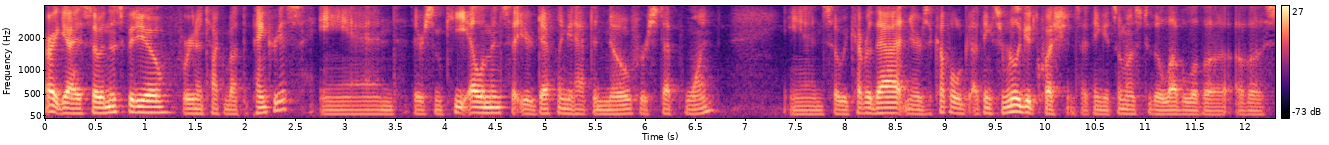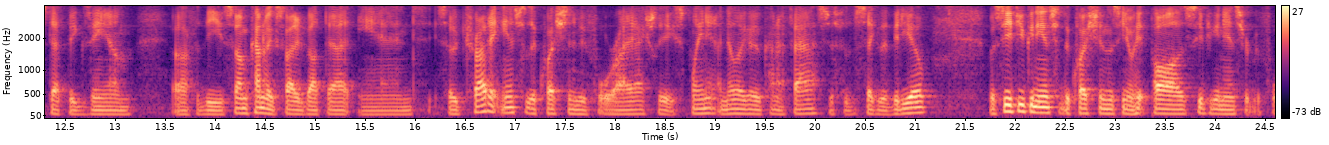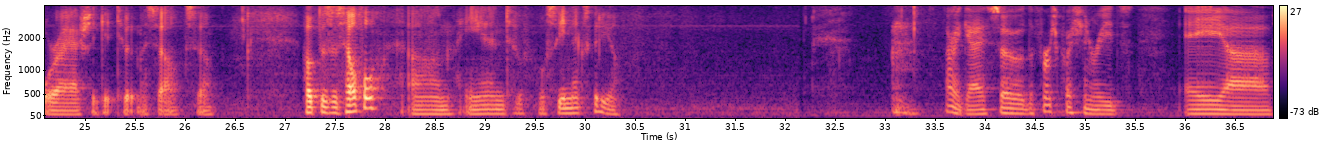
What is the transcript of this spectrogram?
Alright guys, so in this video we're going to talk about the pancreas and there's some key elements that you're definitely going to have to know for step one. And so we cover that and there's a couple, I think some really good questions. I think it's almost to the level of a, of a step exam uh, for these. So I'm kind of excited about that and so try to answer the question before I actually explain it. I know I go kind of fast just for the sake of the video. But see if you can answer the questions, you know, hit pause, see if you can answer it before I actually get to it myself. So Hope this is helpful, um, and we'll see you next video. All right, guys. So the first question reads, a uh,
